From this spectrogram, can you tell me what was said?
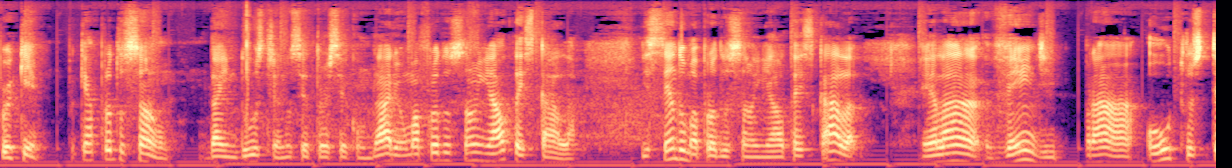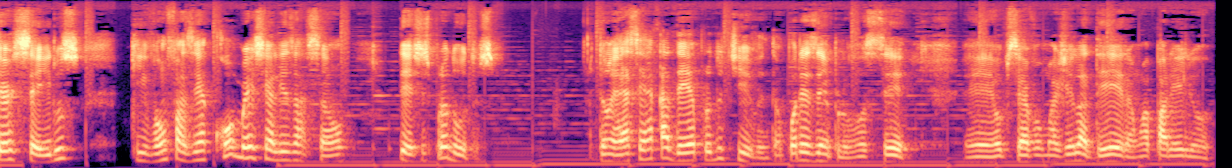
Por quê? Porque a produção da indústria no setor secundário é uma produção em alta escala. E sendo uma produção em alta escala, ela vende para outros terceiros que vão fazer a comercialização desses produtos. Então essa é a cadeia produtiva. Então, por exemplo, você é, observa uma geladeira, um aparelho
